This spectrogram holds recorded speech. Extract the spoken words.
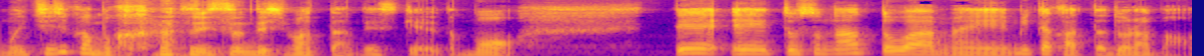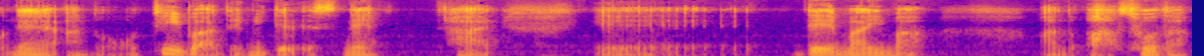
もう一時間もかからずに済んでしまったんですけれども、で、えっ、ー、と、その後は、えー、見たかったドラマをね、あの、TVer で見てですね、はい。えー、で、まあ今、あの、あ、そうだ、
